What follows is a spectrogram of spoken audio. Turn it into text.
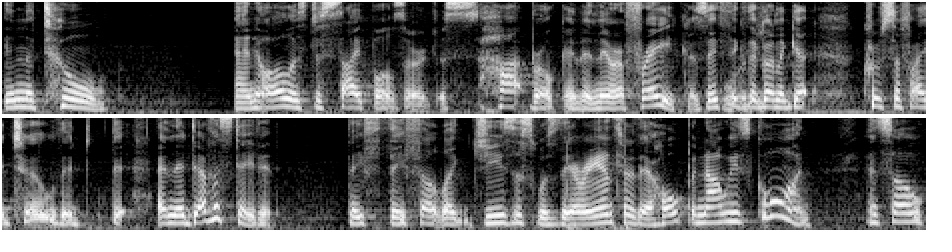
in the tomb and all his disciples are just heartbroken and they're afraid because they think they're going to get crucified too. They, they, and they're devastated. They, they felt like Jesus was their answer, their hope, and now he's gone. And so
